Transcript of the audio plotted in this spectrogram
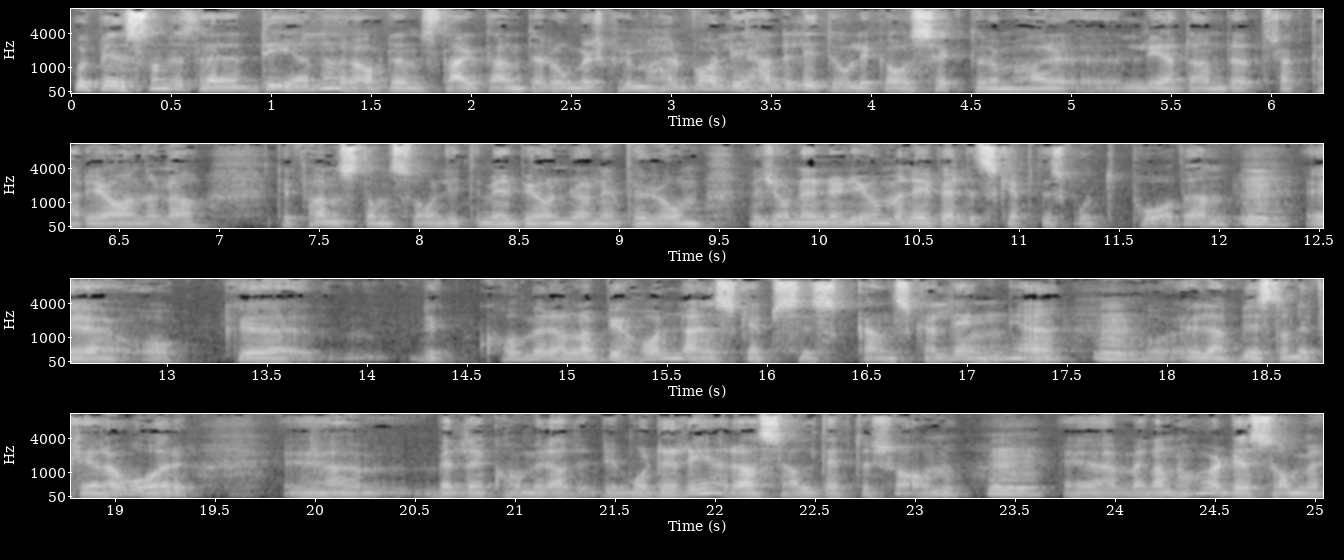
åtminstone så här delar av den starkt antiromerska. De här hade lite olika åsikter, de här eh, ledande traktarianerna. Det fanns de som var lite mer beundrande inför Rom. Men John Henry Newman är väldigt skeptisk mot påven. Mm. Eh, och eh, det kommer han att behålla en skepsis ganska länge, mm. eller åtminstone flera år. Eh, men den kommer att det modereras allt eftersom. Mm. Eh, men han har det som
